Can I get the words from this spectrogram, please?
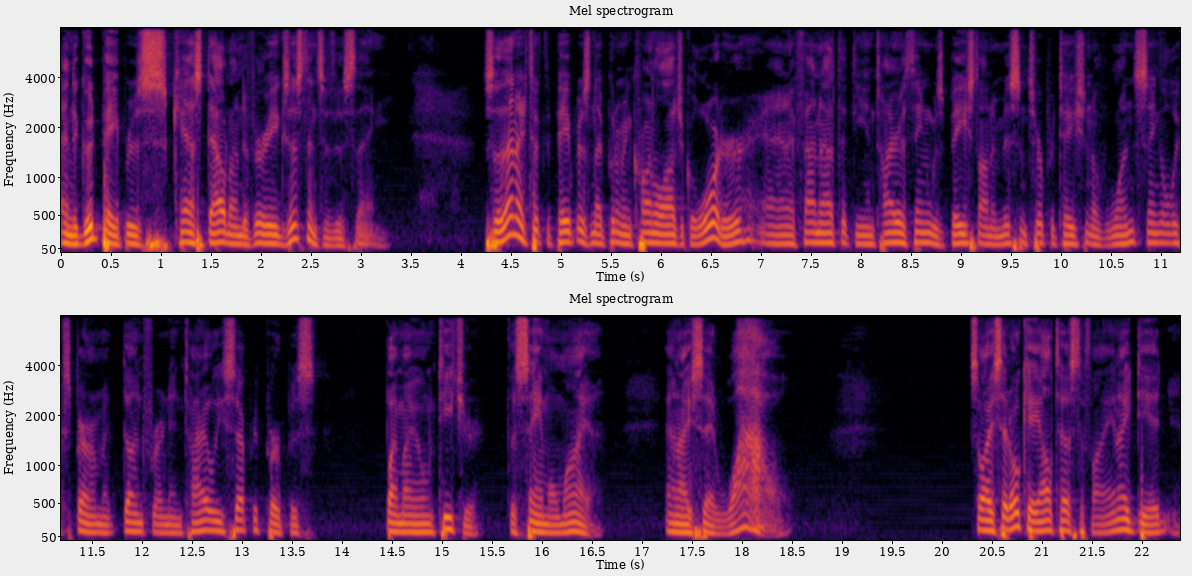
And the good papers cast doubt on the very existence of this thing. So then I took the papers and I put them in chronological order, and I found out that the entire thing was based on a misinterpretation of one single experiment done for an entirely separate purpose by my own teacher, the same Ommaya. And I said, wow. So I said, okay, I'll testify. And I did.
